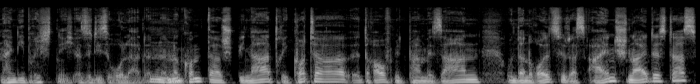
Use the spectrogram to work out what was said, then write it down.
Nein, die bricht nicht, also diese Roulade. Und dann kommt da Spinat, Ricotta äh, drauf mit Parmesan und dann rollst du das ein, schneidest das,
